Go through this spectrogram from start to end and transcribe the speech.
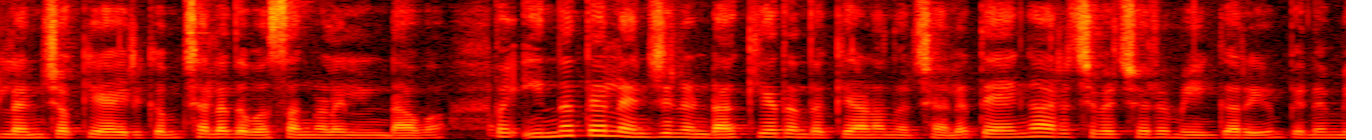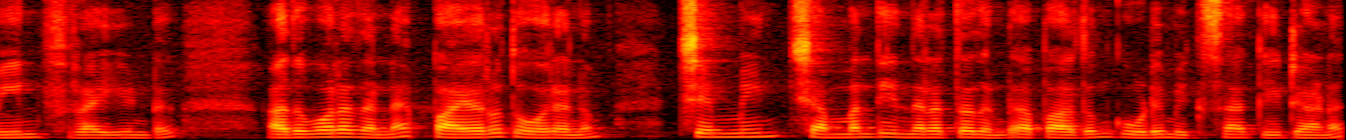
ലഞ്ചൊക്കെ ആയിരിക്കും ചില ദിവസങ്ങളിൽ ഉണ്ടാവുക. അപ്പോൾ ഇന്നത്തെ ലഞ്ചിൽ ഉണ്ടാക്കിയത് എന്തൊക്കെയാണെന്ന് വെച്ചാൽ തേങ്ങ അരച്ച് വെച്ചൊരു മീൻ കറിയും പിന്നെ മീൻ ഫ്രൈ ഉണ്ട്. അതുപോലെ തന്നെ പയറ് തോരനും ചെമ്മീൻ ചമ്മന്തി ഇന്നലത്തതുണ്ട്. അപ്പോൾ അതും കൂടി മിക്സ് ആക്കിയിട്ടാണ്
